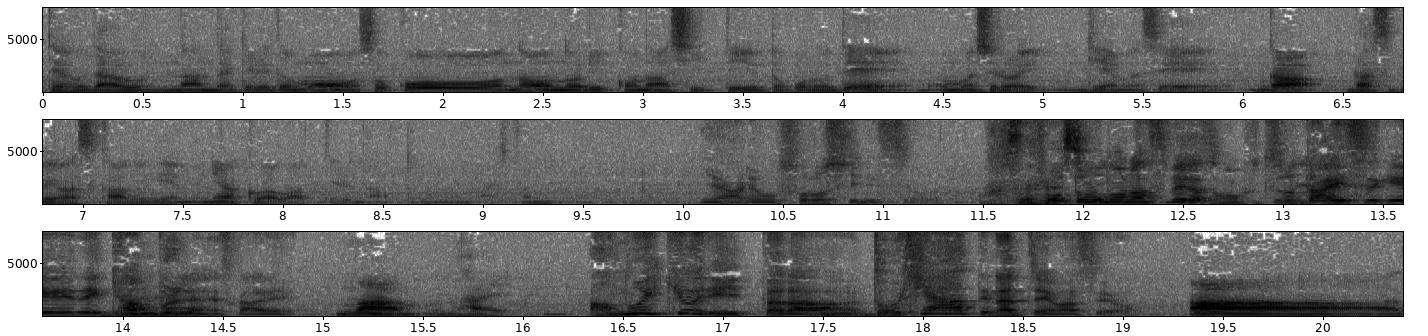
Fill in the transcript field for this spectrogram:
手札運なんだけれどもそこの乗りこなしっていうところで面白いゲーム性がラスベガスカードゲームには加わってるなと思いましたね。いやあれ恐ろしいですよ。もともとラスベガスも普通のダイスゲーでギャンブルじゃないですか、あれ。まあはい。あの勢いでいったら、ドヒャーってなっちゃいますよ。ああ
